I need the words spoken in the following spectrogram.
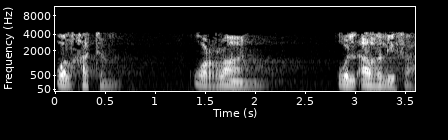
والختم والران والأغلفة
